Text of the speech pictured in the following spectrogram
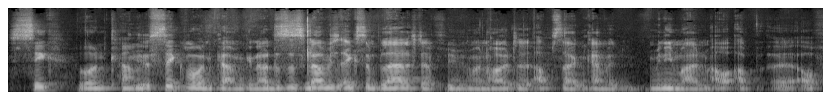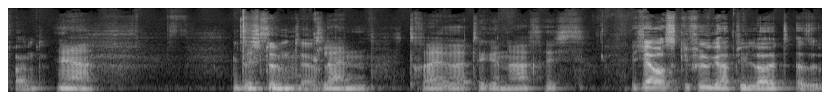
sick won't come. Sick One kam, genau. Das ist, glaube ich, exemplarisch dafür, wie man heute absagen kann mit minimalem Au Ab äh, Aufwand. Ja, Das stimmt, eine ja. kleine dreiwörtige Nachricht. Ich habe auch das Gefühl gehabt, die Leute, also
